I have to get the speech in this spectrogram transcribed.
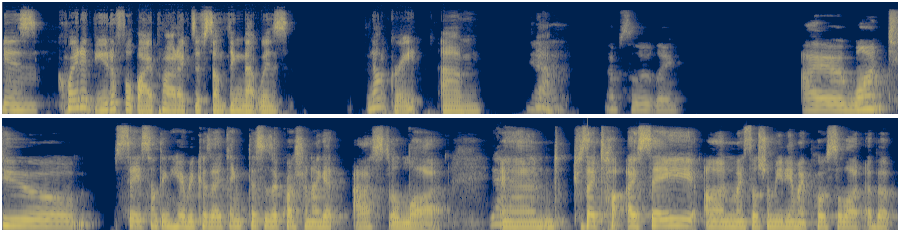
is mm-hmm. quite a beautiful byproduct of something that was not great um yeah, yeah. absolutely. I want to say something here because i think this is a question i get asked a lot. Yes. and because I talk, I say on my social media my post a lot about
